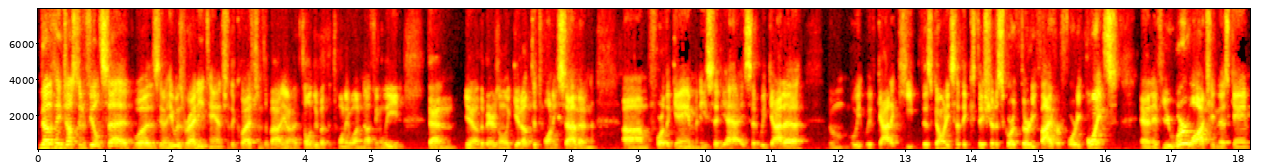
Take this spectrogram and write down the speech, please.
Another thing Justin Fields said was, you know, he was ready to answer the questions about, you know, I told you about the 21 nothing lead. Then, you know, the Bears only get up to 27 um, for the game. And he said, yeah, he said, we got to, we, we've got to keep this going. He said they, they should have scored 35 or 40 points. And if you were watching this game,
